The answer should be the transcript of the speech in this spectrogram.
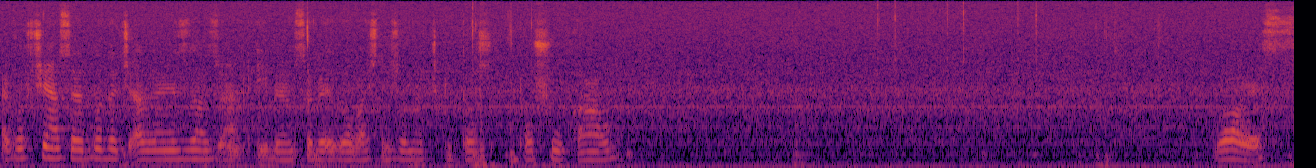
ja go chciałem sobie dodać, ale nie zdążyłem i bym sobie go właśnie żoneczki posz- poszukał. Bo jest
